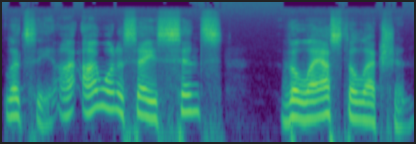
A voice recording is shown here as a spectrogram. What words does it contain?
let's see, I, I want to say since the last election,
